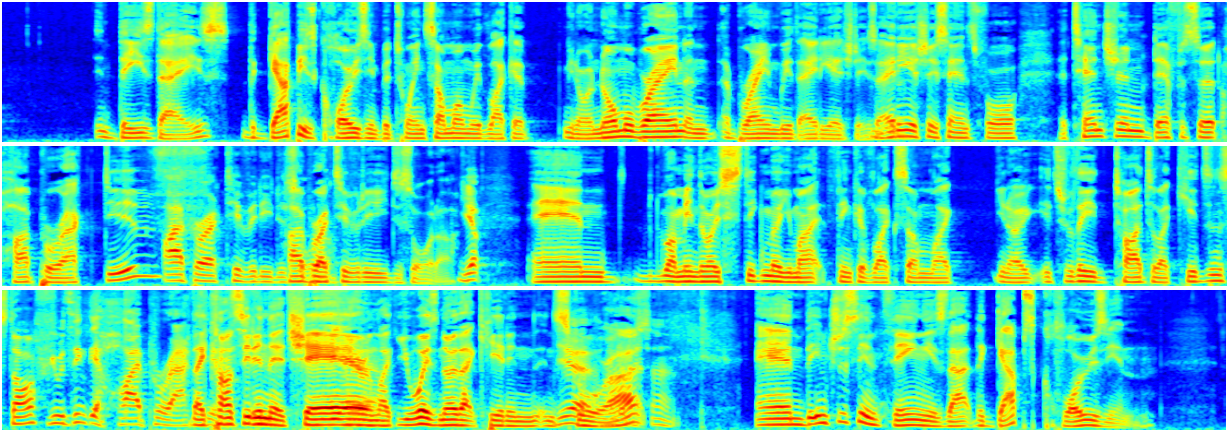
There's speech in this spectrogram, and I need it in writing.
these days the gap is closing between someone with like a you know a normal brain and a brain with ADHD. So ADHD stands for attention deficit hyperactive Hyperactivity disorder. hyperactivity disorder. Yep. And I mean the most stigma you might think of like some like you know it's really tied to like kids and stuff. You would think they're hyperactive. they can't sit in their chair Yeah. and like you always know that kid in, in Yeah, school, right? 100%. And the interesting thing is that the gap's closing.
